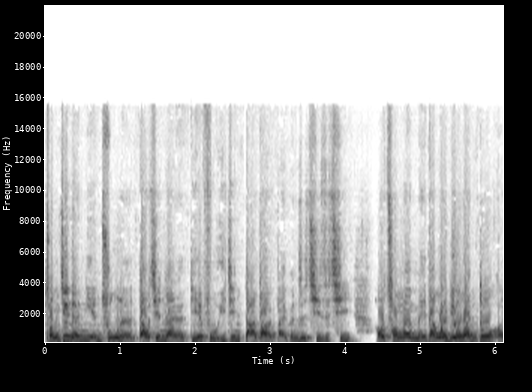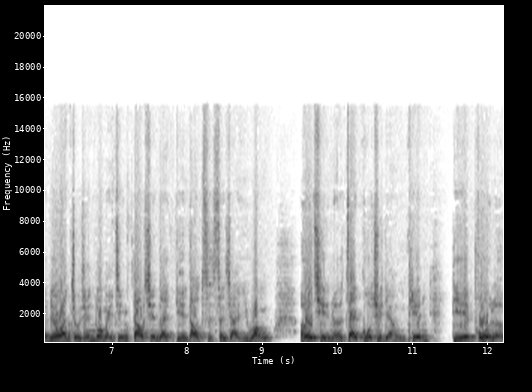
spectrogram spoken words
从今年年初呢到现在呢，跌幅已经达到了百分之七十七。好，从呢每单位六万多呃六万九千多美金，到现在跌到只剩下一万五，而且呢，在过去两天。跌破了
